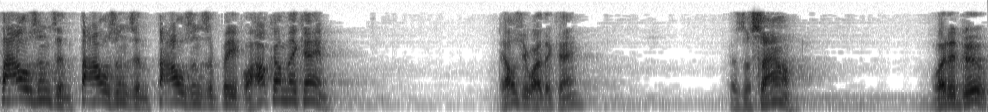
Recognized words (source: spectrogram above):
Thousands and thousands and thousands of people. How come they came? Tells you why they came. As a sound. What did it do?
